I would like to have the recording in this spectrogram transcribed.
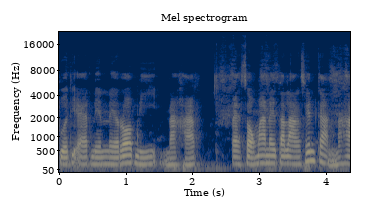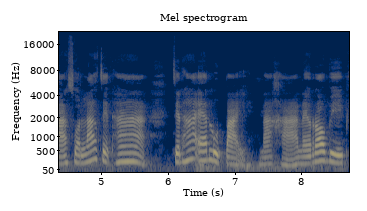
ตัวที่แอดเน้นในรอบนี้นะคะ 82 มาในตารางเช่นกันนะคะ ส่วนล่าง 75 75 แอดหลุดไปนะคะ ในรอบ VP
